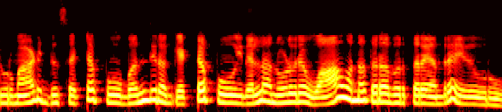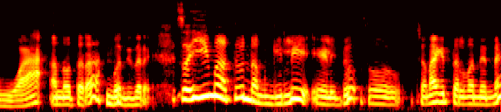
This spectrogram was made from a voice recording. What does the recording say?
ಇವ್ರು ಮಾಡಿದ್ದು ಸೆಟಪ್ಪು, ಬಂದಿರೋ ಗೆಟ್ಟಪ್ಪು, ಇದೆಲ್ಲ ನೋಡಿದ್ರೆ ವಾವ್ ಅನ್ನೋ ಥರ ಬರ್ತಾರೆ ಅಂದರೆ ಇವರು ವಾ ಅನ್ನೋ ಥರ ಬಂದಿದ್ದಾರೆ. ಸೊ ಈ ಮಾತು ನಮ್ಗೆ ಇಲ್ಲಿ ಹೇಳಿದ್ದು. ಸೊ ಚೆನ್ನಾಗಿತ್ತಲ್ವ ನಿನ್ನೆ?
